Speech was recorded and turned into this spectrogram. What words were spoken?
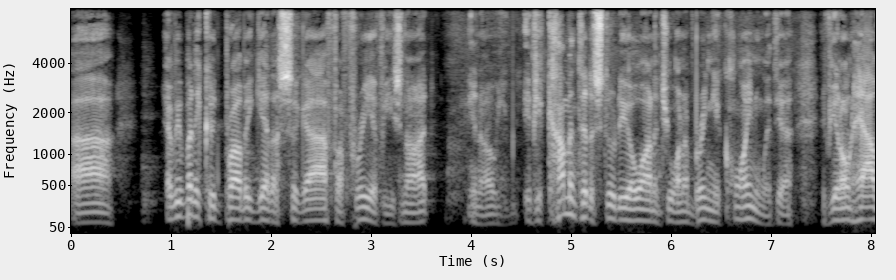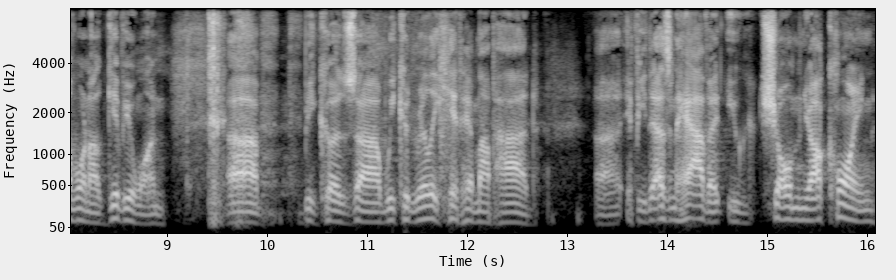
Uh, everybody could probably get a cigar for free if he's not. You know, if you come into the studio on it, you want to bring your coin with you. If you don't have one, I'll give you one uh, because uh, we could really hit him up hard. Uh, if he doesn't have it, you show him your coin.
